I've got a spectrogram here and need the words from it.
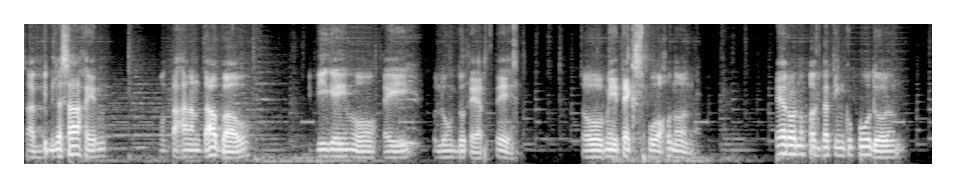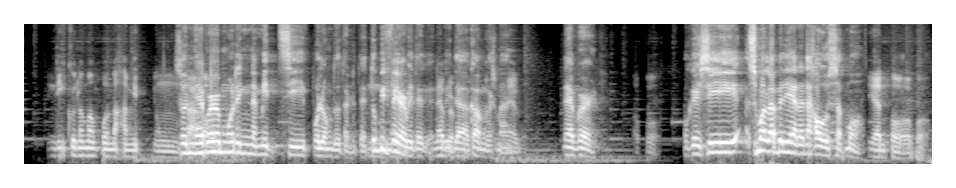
sabi nila sa akin, punta ka ng Davao, ibigay mo kay Pulong Duterte. So, may text po ako noon. Pero nung pagdating ko po doon, hindi ko naman po nakamit yung So tao. never mo ring na-meet si Pulong Duterte. To be fair with the, Never with the po. congressman. Never. Never. Opo. Okay, si Small Abellera nakausap mo. Yan po, opo.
